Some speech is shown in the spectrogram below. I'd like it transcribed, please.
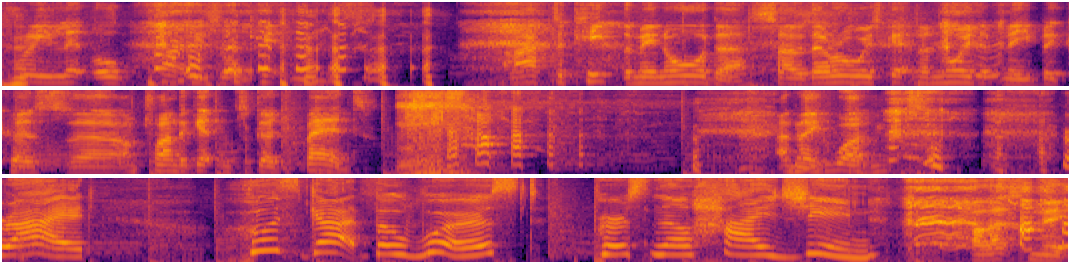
three little puppies or kittens. And I have to keep them in order, so they're always getting annoyed at me because uh, I'm trying to get them to go to bed, and they won't. Right. Who's got the worst personal hygiene? Oh, that's Nick.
